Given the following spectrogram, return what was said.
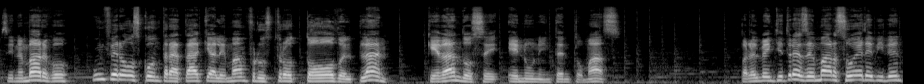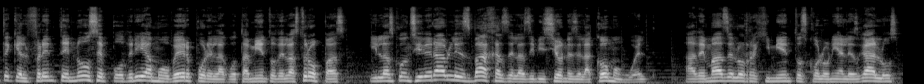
Sin embargo, un feroz contraataque alemán frustró todo el plan, quedándose en un intento más. Para el 23 de marzo era evidente que el frente no se podría mover por el agotamiento de las tropas y las considerables bajas de las divisiones de la Commonwealth, además de los regimientos coloniales galos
